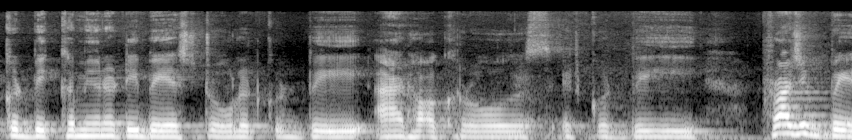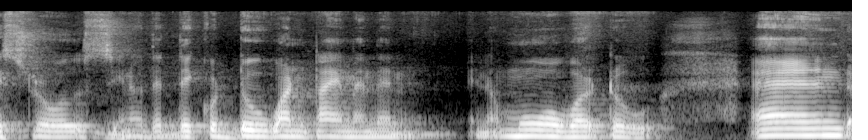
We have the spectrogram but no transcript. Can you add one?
It could be community-based role, it could be ad hoc roles, it could be project-based roles, you know, that they could do one time and then you know move over to. And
